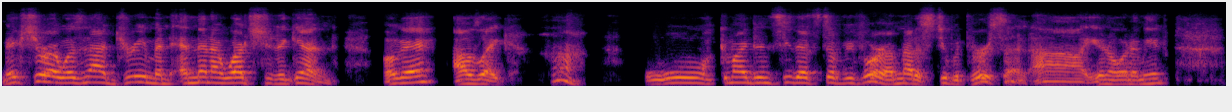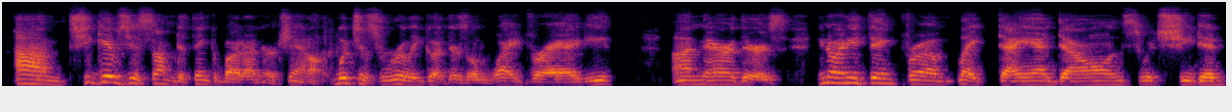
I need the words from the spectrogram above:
make sure I was not dreaming, and then I watched it again. Okay. I was like, huh. Oh, come I didn't see that stuff before? I'm not a stupid person. Uh, you know what I mean? Um, she gives you something to think about on her channel, which is really good. There's a wide variety on there. There's, you know, anything from like Diane Downs, which she did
